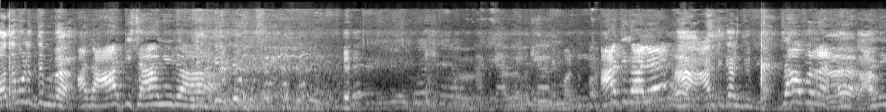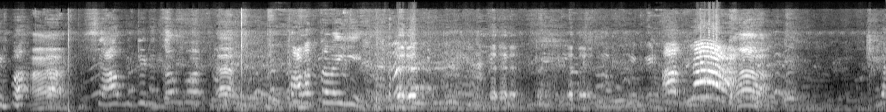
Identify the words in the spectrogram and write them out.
உதவுல திம்ப அது ஆட்டி சாணிடா. ஆட்டுக்காலு? ஆ ஆட்டுக்காரி திம்ப சாப்பிடுறேன். சாப்பிட்டுட்டு தான் பழத்தை வை. அப்படின்னா இந்த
